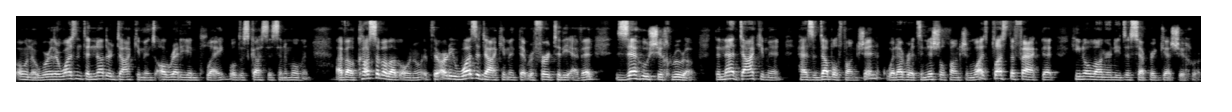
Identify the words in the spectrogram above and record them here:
Ono, where there wasn't another document already in play. We'll discuss this in a moment. Aval Kasav Ono, if there already was a document that referred to the Eved, Zehu Shichruro, then that document has a double function, whatever its initial function was, plus the fact that he no longer needs a separate get Shichrur.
